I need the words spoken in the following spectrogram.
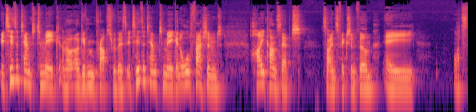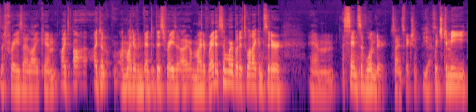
it's his attempt to make, and I'll, I'll give him props for this. It's his attempt to make an old fashioned, high concept science fiction film a what's the phrase I like? Um, I, I, I don't. I might have invented this phrase. I might have read it somewhere, but it's what I consider um, a sense of wonder science fiction. Yes. Which to me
